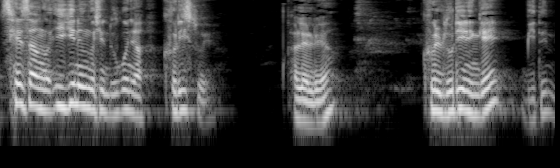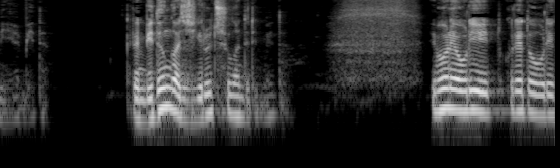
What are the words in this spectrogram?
세상을 이기는 것이 누구냐? 그리스도예요. 할렐루야. 그걸 누리는 게 믿음이에요. 믿음. 그래 믿음 가지시기를 축원드립니다. 이번에 우리 그래도 우리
